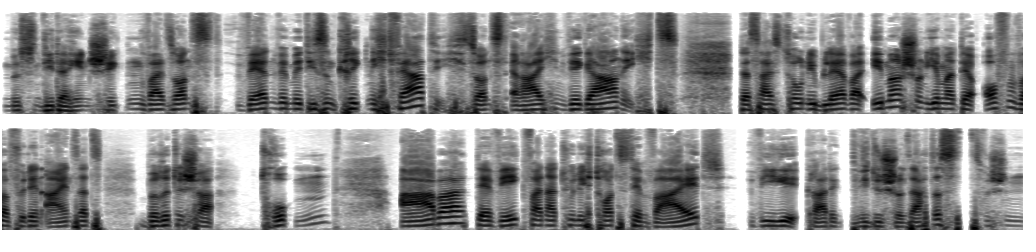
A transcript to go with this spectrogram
müssen die dahin schicken, weil sonst werden wir mit diesem Krieg nicht fertig, sonst erreichen wir gar nichts. Das heißt, Tony Blair war immer schon jemand, der offen war für den Einsatz britischer Truppen, aber der Weg war natürlich trotzdem weit, wie gerade, wie du schon sagtest, zwischen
